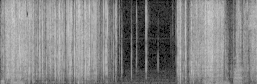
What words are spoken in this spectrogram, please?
This one. In a box.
